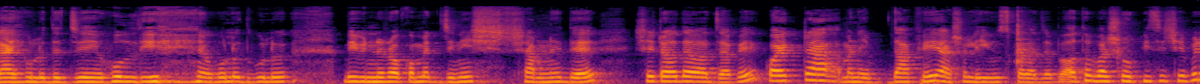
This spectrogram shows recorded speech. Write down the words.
গায়ে হলুদের যে হলদি, হলুদগুলো বিভিন্ন রকমের জিনিস সামনে দেয়, সেটাও দেওয়া যাবে। কয়েকটা মানে দাফে আসলে ইউজ করা যাবে। অথবা শোপিস হিসেবে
